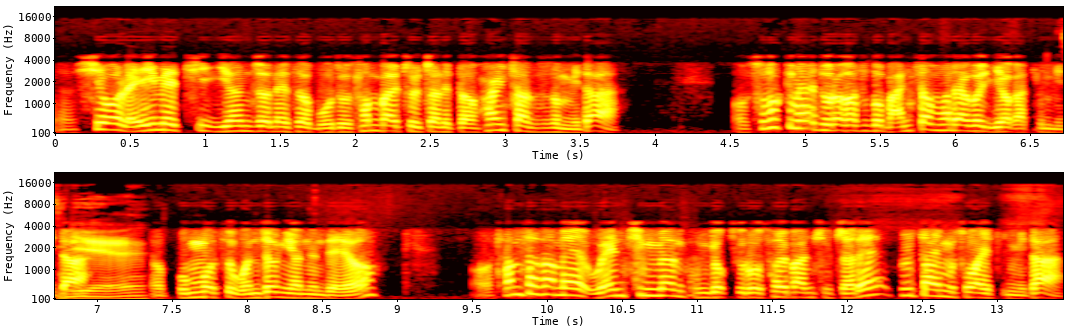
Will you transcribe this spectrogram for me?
10월 A매치 2연전에서 모두 선발 출전했던 황희찬 선수입니다. 어, 소속팀에 돌아가서도 만점 활약을 이어갔습니다. 예. 어, 본머스 원정이었는데요. 어, 3-4-3의 왼 측면 공격수로 선발 출전해 풀타임을 소화했습니다.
